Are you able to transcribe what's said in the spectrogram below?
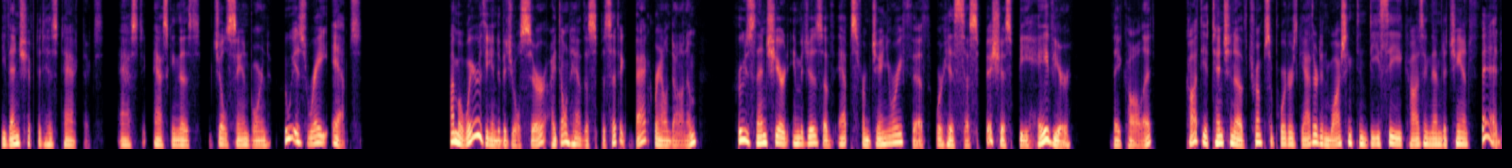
he then shifted his tactics, asked, asking this Jill Sanborn, who is Ray Epps? I'm aware of the individual, sir. I don't have the specific background on him. Cruz then shared images of Epps from January 5th, where his suspicious behavior, they call it, caught the attention of Trump supporters gathered in Washington, D.C., causing them to chant Fed.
